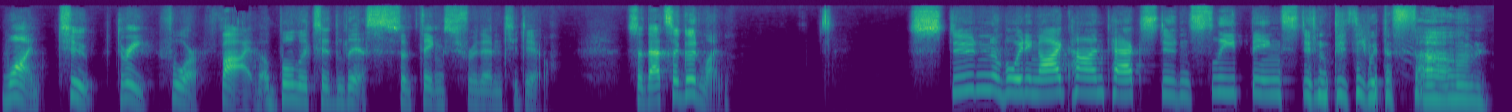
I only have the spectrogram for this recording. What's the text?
one, two, three, four, five, a bulleted list of things for them to do. So that's a good one. Student avoiding eye contact, student sleeping, student busy with the phone.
